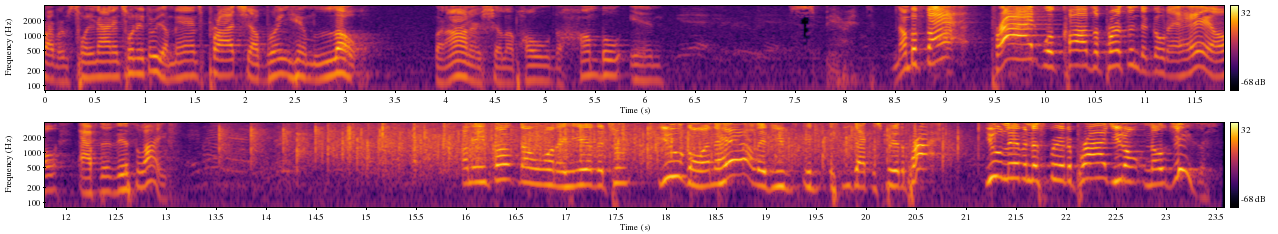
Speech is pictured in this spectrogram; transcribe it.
Proverbs 29 and 23 A man's pride shall bring him low, but honor shall uphold the humble in spirit. Number five, pride will cause a person to go to hell after this life. I mean, folk don't want to hear the truth. You going to hell if you if, if you got the spirit of pride. You live in the spirit of pride, you don't know Jesus.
